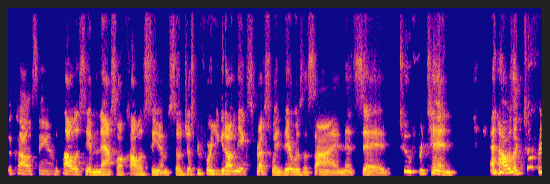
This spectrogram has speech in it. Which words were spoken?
the Coliseum. The Coliseum, the Nassau Coliseum. So just before you get on the expressway, there was a sign that said two for 10. And I was like, two for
